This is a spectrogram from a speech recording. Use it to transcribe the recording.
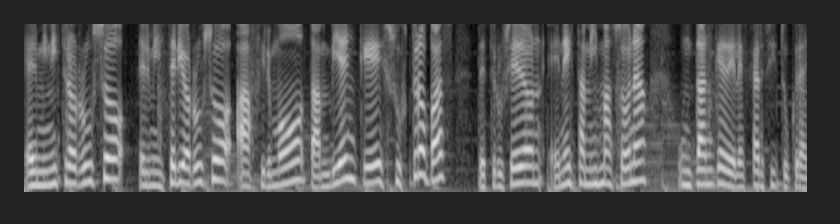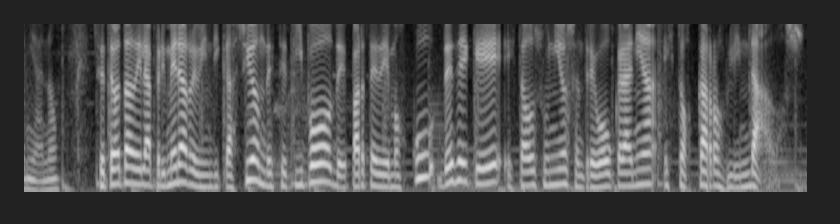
El ministro ruso, el ministerio ruso afirmó también que sus tropas destruyeron en esta misma zona un tanque del ejército ucraniano. Se trata de la primera reivindicación de este tipo de parte de Moscú desde que Estados Unidos entregó a Ucrania estos carros blindados.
